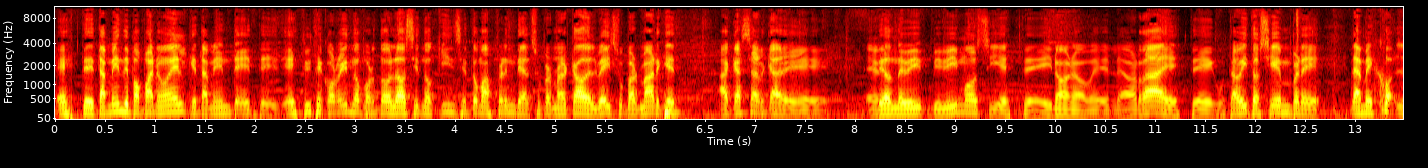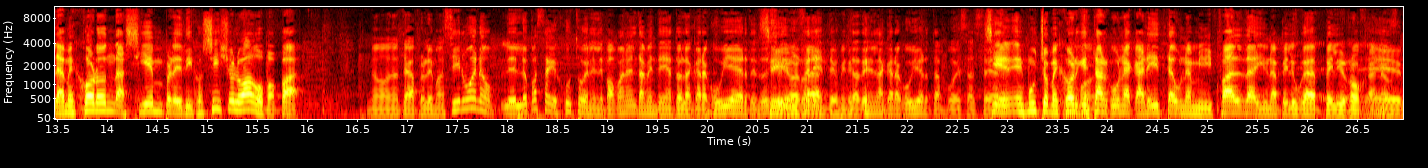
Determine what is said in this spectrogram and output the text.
Este, también de Papá Noel, que también te, te- estuviste corriendo por todos lados haciendo 15 tomas frente al supermercado del Bay Supermarket, acá cerca de, Eh. de donde vi- vivimos. Y este, y no, no, eh, la verdad, este, Gustavito siempre, la mejor, la mejor onda siempre dijo, sí, yo lo hago, papá. No, no te hagas problema. Sí, bueno, lo pasa que justo en el de Papá Noel también tenía toda la cara cubierta, entonces Sí, es verdad. diferente. Mientras tenés la cara cubierta puedes hacer... Sí, es mucho mejor que estar con una careta, una minifalda y una peluca pelirroja, ¿no? Eh,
